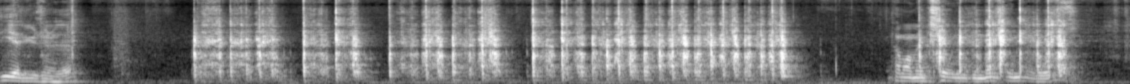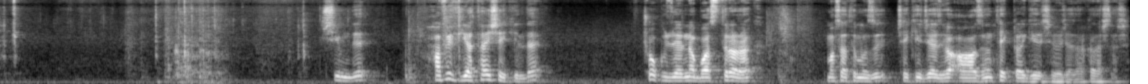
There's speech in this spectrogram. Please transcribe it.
Diğer yüzünü de tamamen çevrildiğinden emin oluyoruz. Şimdi hafif yatay şekilde çok üzerine bastırarak masatımızı çekeceğiz ve ağzını tekrar geri çevireceğiz arkadaşlar.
